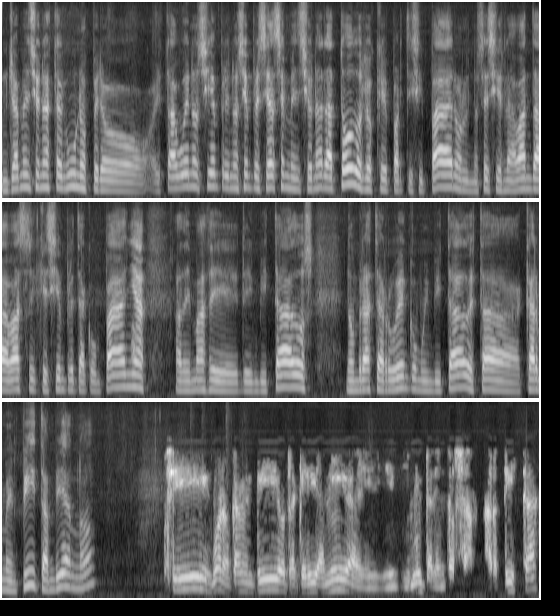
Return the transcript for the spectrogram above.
ya mencionaste algunos, pero está bueno siempre, no siempre se hace mencionar a todos los que participaron, no sé si es la banda base que siempre te acompaña, además de, invitados, nombraste a Rubén como invitado, está Carmen Pi también, ¿no? Sí, bueno, Carmen Pi, otra querida amiga y muy talentosa artista,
